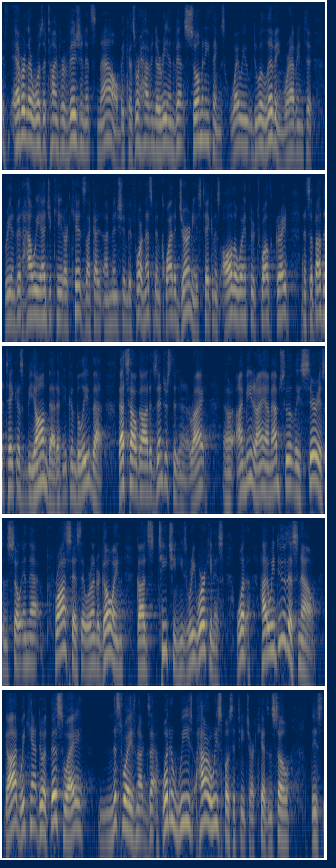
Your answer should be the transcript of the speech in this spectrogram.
if ever there was a time for vision, it's now because we're having to reinvent so many things. The way we do a living, we're having to reinvent how we educate our kids, like I, I, mentioned before. And that's been quite a journey. It's taken us all the way through 12th grade, and it's about to take us beyond that, if you can believe that. That's how God is interested in it, right? Uh, I mean it. I am absolutely serious. And so, in that process that we're undergoing, God's teaching, He's reworking us. What? How do we do this now? God, we can't do it this way this way is not exact. What are we? How are we supposed to teach our kids? And so, these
